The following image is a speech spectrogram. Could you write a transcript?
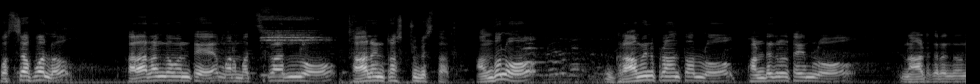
ఫస్ట్ ఆఫ్ ఆల్ కళారంగం అంటే మన మత్స్యకారుల్లో చాలా ఇంట్రెస్ట్ చూపిస్తారు. అందులో గ్రామీణ ప్రాంతాల్లో పండుగల టైంలో నాటక రంగం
